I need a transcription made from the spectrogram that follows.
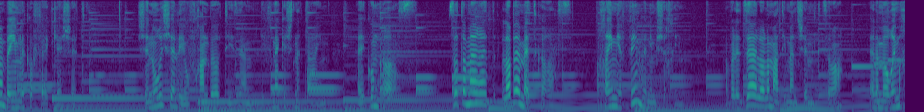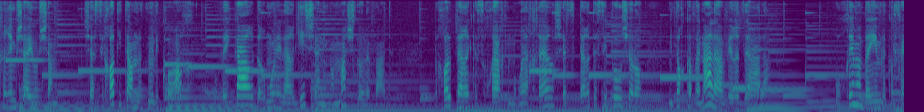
הבאים לקפה קשת. כשנורי שלי אובחן באוטיזם לפני כשנתיים, היקום קרס. זאת אומרת, לא באמת קרס. החיים יפים ונמשכים. אבל את זה לא למדתי מאנשי מקצוע, אלא מהורים אחרים שהיו שם, שהשיחות איתם נתנו לי כוח, ובעיקר גרמו לי להרגיש שאני ממש לא לבד. בכל פרק אשוחח עם מורה אחר שיספר את הסיפור שלו, מתוך כוונה להעביר את זה הלאה. ברוכים הבאים לקפה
